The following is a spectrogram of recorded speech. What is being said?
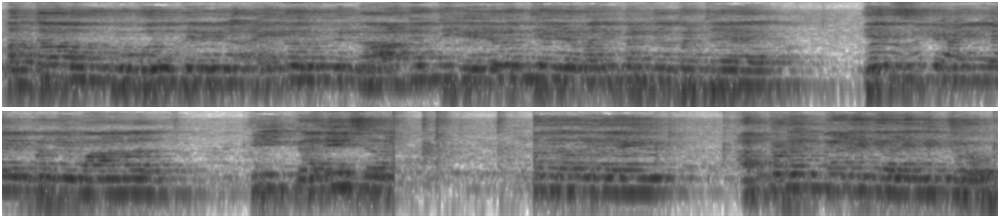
பத்தாம் வகுப்பு பொதுத் தேர்வில் ஐநூறுக்கு நானூத்தி எழுபத்தி ஏழு மதிப்பெண்கள் பெற்ற தேசிய மேல்நிலைப் பள்ளி மாணவர் பி. கணேஷ் அவர்களை அன்புடன் மேடைக்கு அழைக்கின்றோம்.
